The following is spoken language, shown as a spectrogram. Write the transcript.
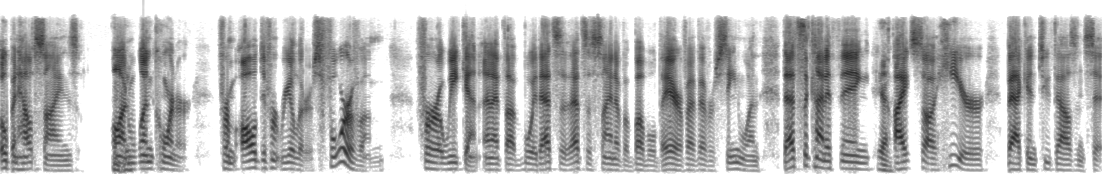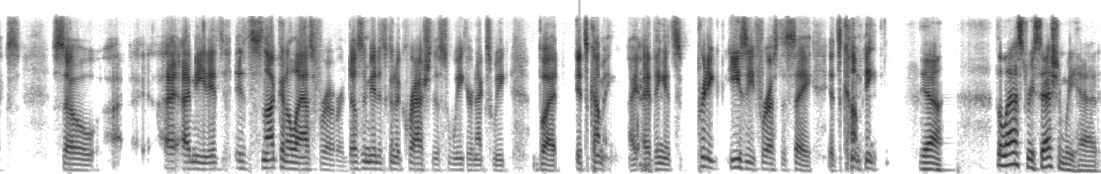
open house signs mm-hmm. on one corner from all different realtors. Four of them for a weekend and i thought boy that's a that's a sign of a bubble there if i've ever seen one that's the kind of thing yeah. i saw here back in 2006 so I, I mean, it's it's not going to last forever. It doesn't mean it's going to crash this week or next week, but it's coming. I, I think it's pretty easy for us to say it's coming. Yeah, the last recession we had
